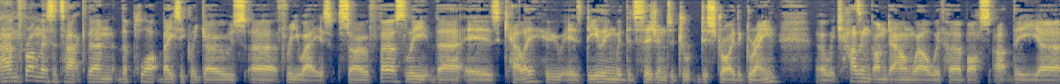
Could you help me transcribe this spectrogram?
And from this attack, then the plot basically goes uh, three ways. So, firstly, there is Kelly, who is dealing with the decision to destroy the grain, uh, which hasn't gone down well with her boss at the uh,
